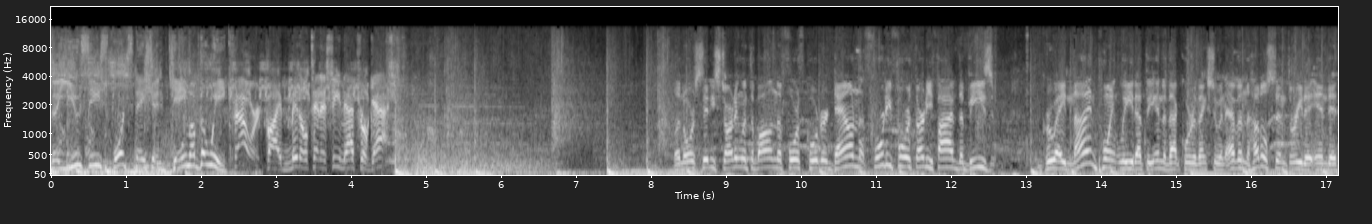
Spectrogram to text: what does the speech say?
The UC Sports Nation Game of the Week. Powered by Middle Tennessee Natural Gas. Lenoir City starting with the ball in the fourth quarter, down 44 35. The Bees grew a nine point lead at the end of that quarter thanks to an Evan Huddleston three to end it.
